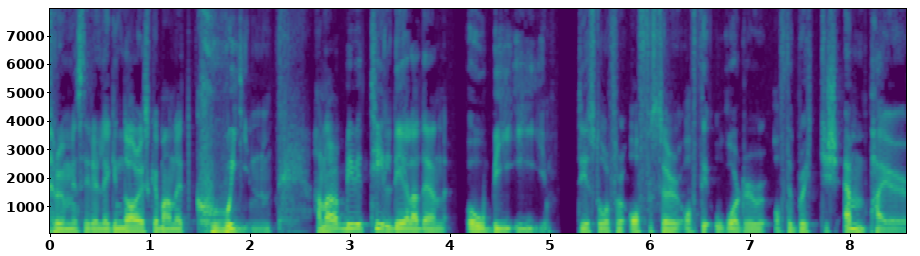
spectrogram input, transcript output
trummis i det legendariska bandet Queen. Han har blivit tilldelad en OBE. Det står för Officer of the Order of the British Empire.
